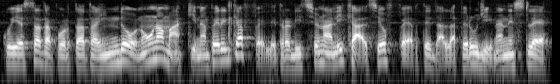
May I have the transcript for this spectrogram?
cui è stata portata in dono una macchina per il caffè e le tradizionali calze offerte dalla perugina Nestlé.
